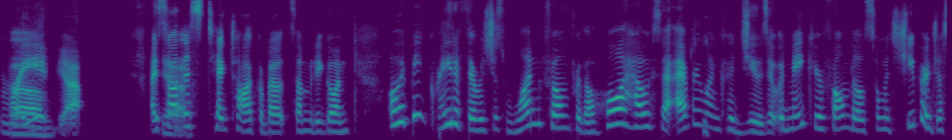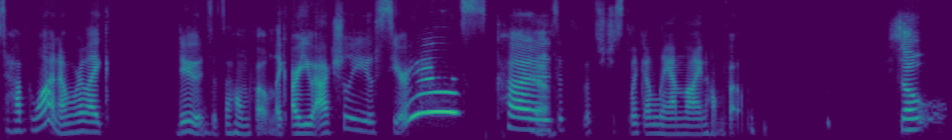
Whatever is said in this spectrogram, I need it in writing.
right, um, yeah. I saw yeah. this TikTok about somebody going, oh, it'd be great if there was just one phone for the whole house that everyone could use. It would make your phone bill so much cheaper just to have one. And we're like, dudes, it's a home phone. Like, are you actually serious? Because yeah. it's, it's just like a landline home phone. So,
